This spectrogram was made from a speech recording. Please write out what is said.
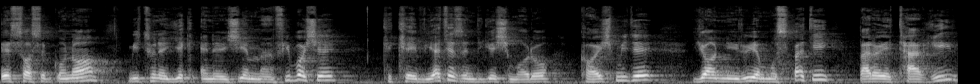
احساس گناه می‌تونه یک انرژی منفی باشه که کیفیت زندگی شما رو کاهش میده یا نیروی مثبتی برای تغییر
